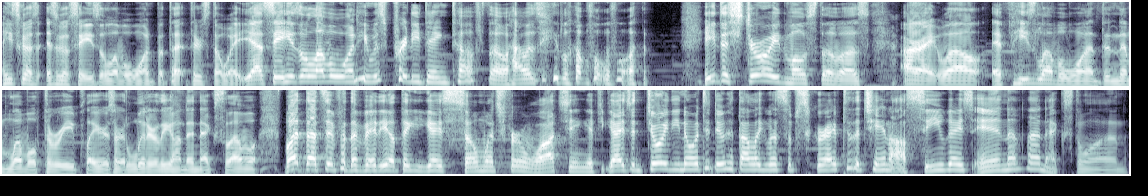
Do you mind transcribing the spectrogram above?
He's gonna, it's gonna say he's a level one, but that there's no way. Yeah, see, he's a level one. He was pretty dang tough though. How is he level one? He destroyed most of us. All right, well, if he's level one, then them level three players are literally on the next level. But that's it for the video. Thank you guys so much for watching. If you guys enjoyed, you know what to do. Hit that like button, subscribe to the channel. I'll see you guys in the next one.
